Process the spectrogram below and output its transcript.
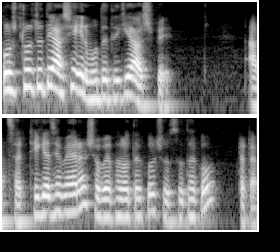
প্রশ্ন যদি আসে এর মধ্যে থেকে আসবে। আচ্ছা ঠিক আছে ভাইয়ারা, সবাই ভালো থেকো, সুস্থ থাকো, টাটা।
